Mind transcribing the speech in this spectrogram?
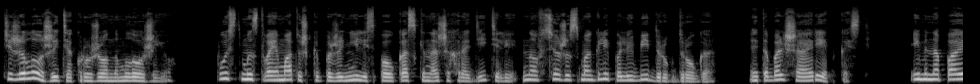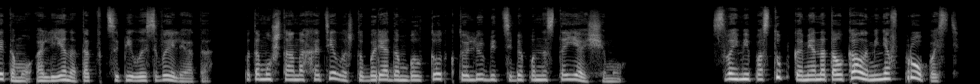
Тяжело жить окруженным ложью. Пусть мы с твоей матушкой поженились по указке наших родителей, но все же смогли полюбить друг друга. Это большая редкость. Именно поэтому Альена так вцепилась в Элиота, потому что она хотела, чтобы рядом был тот, кто любит тебя по-настоящему. Своими поступками она толкала меня в пропасть.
